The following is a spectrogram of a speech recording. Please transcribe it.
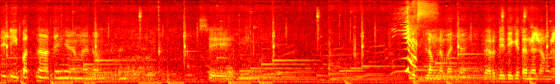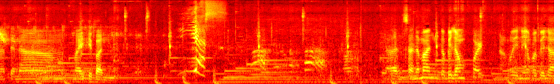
Lilipat natin yung ano. Kasi yes! lang naman yan. Pero didikitan na lang natin ng mighty band. Yes! Yan, sa naman kabilang part. Ako yun na yung kabila.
